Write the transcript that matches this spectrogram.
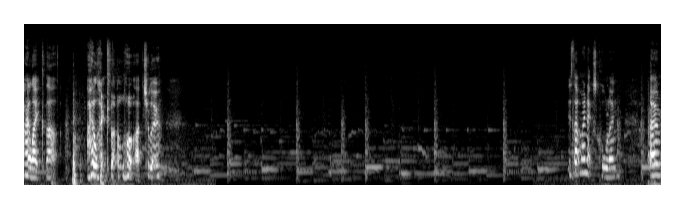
I like that. I like that a lot actually. Calling? Um,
